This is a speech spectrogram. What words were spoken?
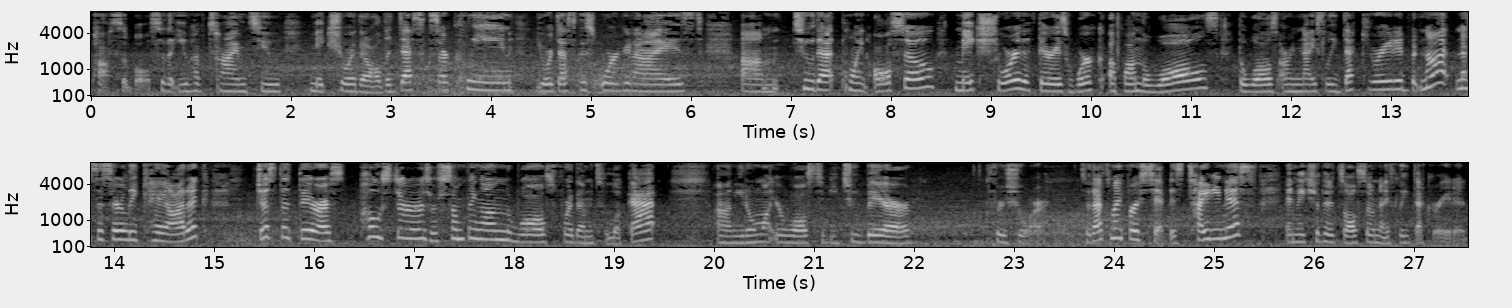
possible so that you have time to make sure that all the desks are clean your desk is organized. Um, to that point also make sure that there is work up on the walls. The walls are nicely decorated but not necessarily chaotic just that there are posters or something on the walls for them to look at. Um, you don't want your walls to be too bare for sure. So that's my first tip is tidiness and make sure that it's also nicely decorated.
